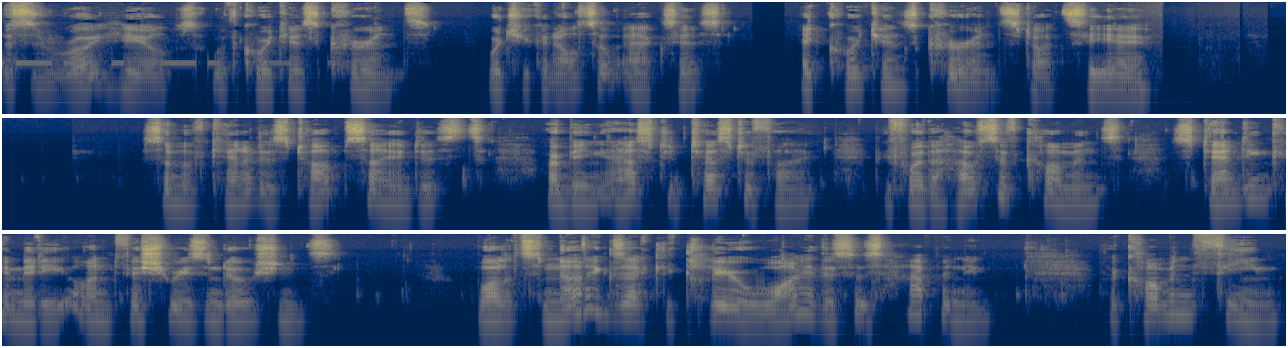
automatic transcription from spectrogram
This is Roy Hales with Cortes Currents, which you can also access at cortescurrents.ca. Some of Canada's top scientists are being asked to testify before the House of Commons Standing Committee on Fisheries and Oceans. While it's not exactly clear why this is happening, the common theme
